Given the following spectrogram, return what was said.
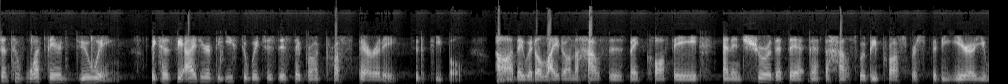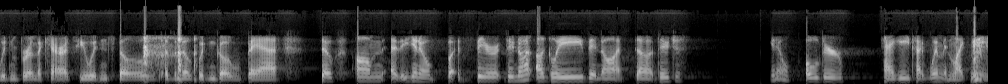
sense of what they're doing, because the idea of the Easter witches is they brought prosperity to the people. Uh, they would alight on the houses, make coffee, and ensure that the, that the house would be prosperous for the year. You wouldn't burn the carrots, you wouldn't spill, the milk wouldn't go bad. So, um, uh, you know, but they're they're not ugly. They're not. Uh, they're just, you know, older, haggy type women like me.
